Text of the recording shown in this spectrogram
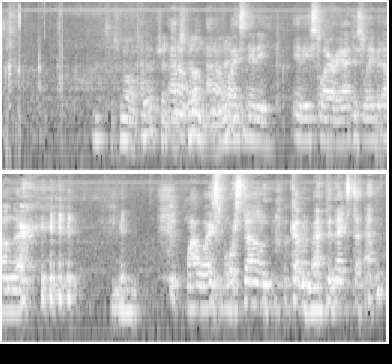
That's a small I fortune don't, I don't, stone, I don't right? waste any, any slurry, I just leave it on there. Why waste more stone coming back the next time?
